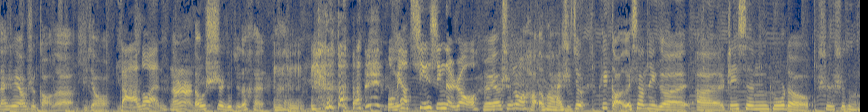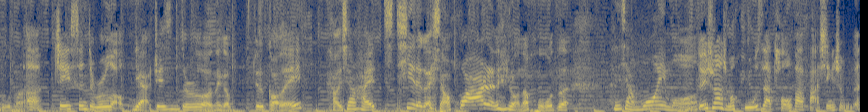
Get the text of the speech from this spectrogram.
但是要是搞得比较杂乱，哪哪都是，就觉得很很。我们要清新的肉。没有，要是弄好的话，还是就可以搞一个像那个呃，Jason Derulo 是是这么读的吗？呃，Jason Derulo。Yeah，Jason Derulo 那个就是搞的哎。好像还剃了个小花的那种的胡子，很想摸一摸。对于说到什么胡子啊、头发、发型什么的，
